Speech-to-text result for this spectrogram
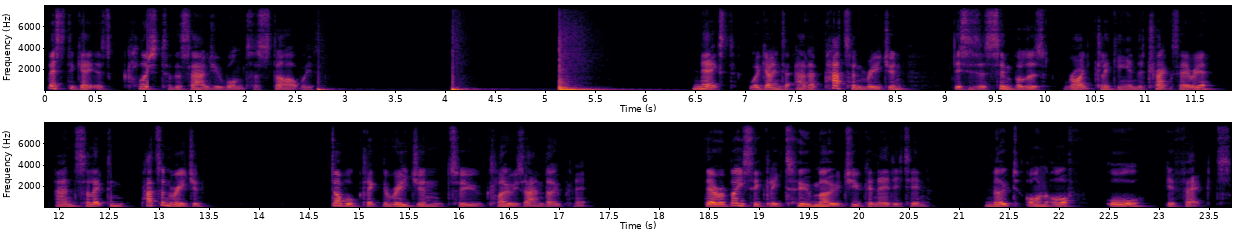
best to get as close to the sound you want to start with. Next, we're going to add a pattern region. This is as simple as right-clicking in the tracks area and selecting pattern region. Double-click the region to close and open it. There are basically two modes you can edit in, Note on off or Effects.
